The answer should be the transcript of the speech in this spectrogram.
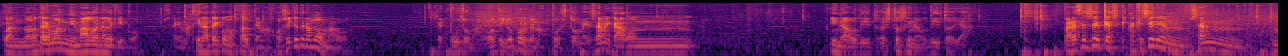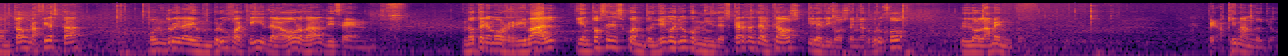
Cuando no tenemos ni mago en el equipo. O sea, imagínate cómo está el tema. O sí que tenemos mago. El puto mago, tío, porque no has puesto mesa, me cago en... Inaudito, esto es inaudito ya. Parece ser que aquí se han montado una fiesta un druida y un brujo aquí de la horda dicen... No tenemos rival, y entonces es cuando llego yo con mis descargas del caos y le digo, señor brujo, lo lamento. pero aquí mando yo.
